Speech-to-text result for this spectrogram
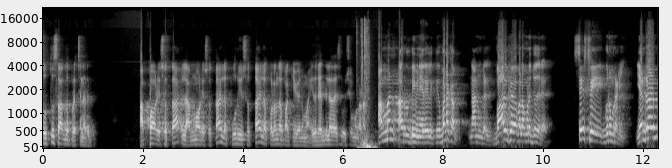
சொத்து சார்ந்த பிரச்சனை இருக்கு. அப்பாவுடைய சொத்தா? இல்ல அம்மாவுடைய சொத்தா? இல்ல பூர்வீக சொத்தா? இல்ல குழந்தை பாக்கியம் வேணுமா? இது ரெண்டுல ஏதாச்சும் விஷயம் நடக்கும். அம்மன் அருள் டிவி நேயர்களுக்கு வணக்கம். நான் உங்கள் வாழ்க வளமுடன் ஜோதிடர் ஸ்ரீ ஸ்ரீ குருமுரளி. என்றும்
